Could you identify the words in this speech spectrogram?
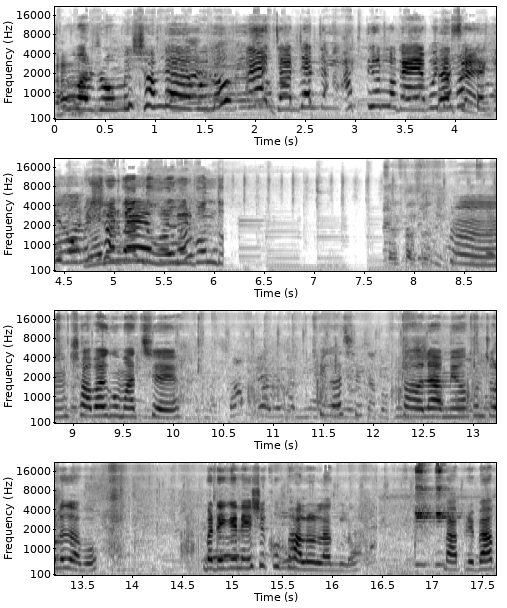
তোমার রমির সামনে বলো যার যার আত্মীয়র লাগায় বইতাছে। কি রমির সামনে? হুম, সবাই ঘুমাচ্ছে। ঠিক আছে তাহলে আমি এখন চলে যাব। বাট এখানে এসে খুব ভালো লাগল। বাপরে বাপ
